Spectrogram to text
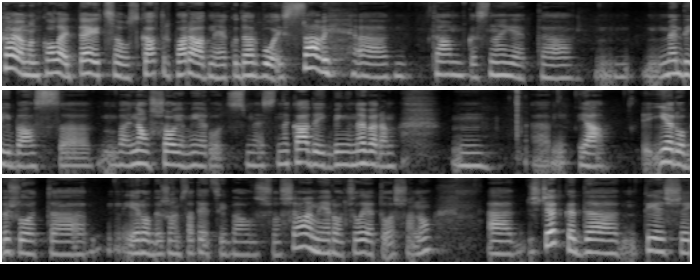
Kā jau man kolēģi teica, uz katru parādnieku darbojas savi tam, kas neiet medībās vai nav šaujami ierocis. Mēs nekādīgi viņu nevaram mm, jā, ierobežot, ierobežojums attiecībā uz šo šaujami ieroču lietošanu. Šķiet, ka tieši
